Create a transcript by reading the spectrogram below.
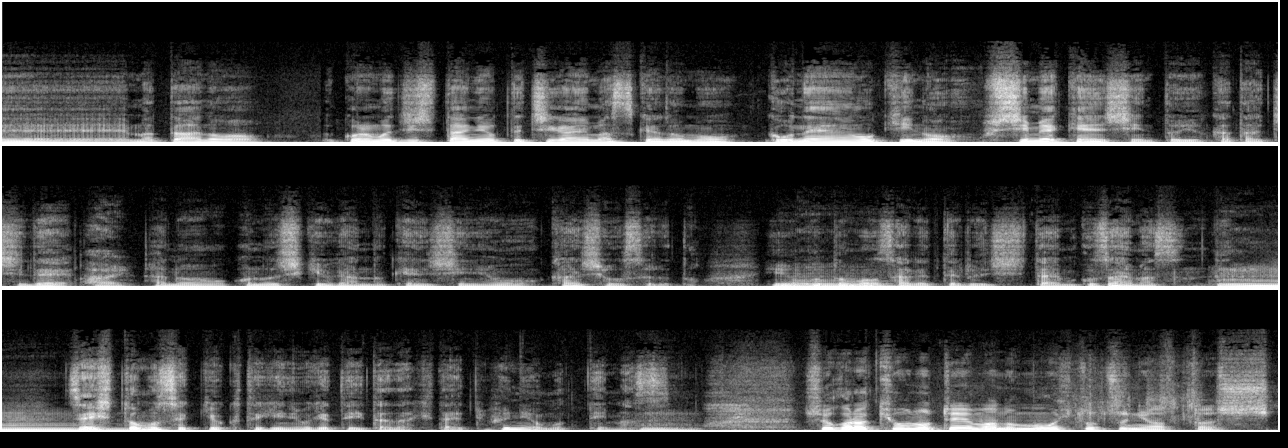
でまたあのこれも自治体によって違いますけども5年おきの節目検診という形で、はい。あのこの子宮がんの検診を干渉するということもされている自治体もございますので、うん。ぜひとも積極的に受けていただきたいというふうに思っています。それから今日のテーマのもう一つにあった子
